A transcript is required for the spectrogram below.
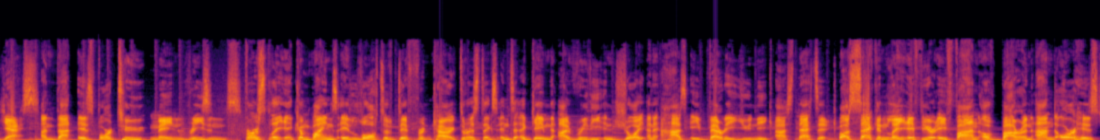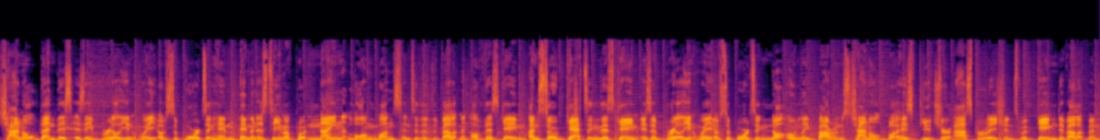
yes. And that is for two main reasons. Firstly, it combines a lot of different characteristics into a game that I really enjoy and it has a very unique aesthetic. But secondly, if you're a fan of Baron and or his channel, then this is a brilliant way of supporting him. Him and his team have put nine long months into the development of this game. And so getting this game is a brilliant way of supporting not only Baron's channel, but his future aspirations with game development.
